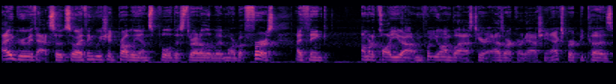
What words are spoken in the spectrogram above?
I agree with that. So, so I think we should probably unspool this thread a little bit more. But first, I think I'm going to call you out. To put you on blast here as our Kardashian expert because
